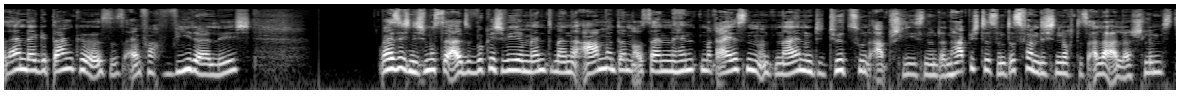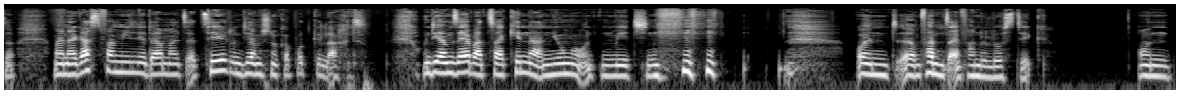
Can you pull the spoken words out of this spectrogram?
allein der Gedanke, es ist einfach widerlich. Weiß ich nicht, ich musste also wirklich vehement meine Arme dann aus seinen Händen reißen und nein und die Tür zu und abschließen. Und dann habe ich das, und das fand ich noch das Allerallerschlimmste, meiner Gastfamilie damals erzählt und die haben mich nur kaputt gelacht. Und die haben selber zwei Kinder, ein Junge und ein Mädchen. und äh, fanden es einfach nur lustig. Und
